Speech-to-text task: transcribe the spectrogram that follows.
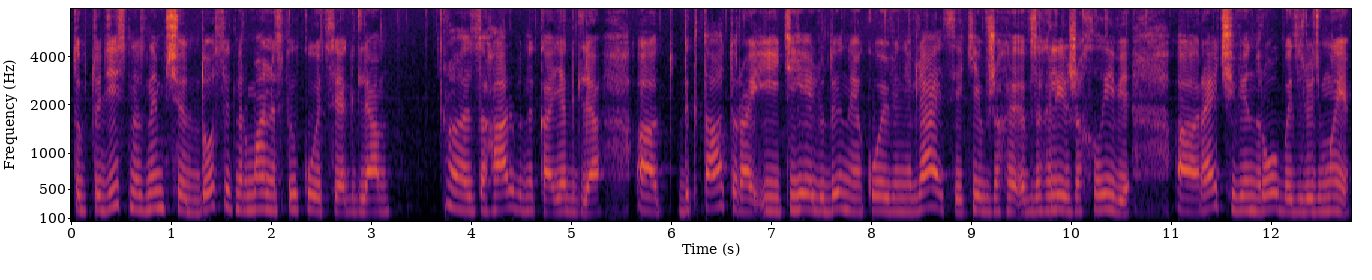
Тобто, дійсно з ним ще досить нормально спілкуються як для. Е, Загарбника як для е, диктатора і тієї людини, якою він являється, які взагалі жахливі е, речі він робить з людьми.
